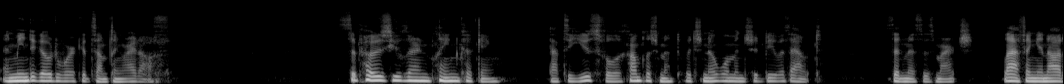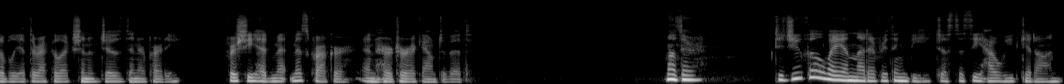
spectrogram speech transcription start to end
and mean to go to work at something right off. Suppose you learn plain cooking. That's a useful accomplishment which no woman should be without, said Mrs. March, laughing inaudibly at the recollection of Jo's dinner party, for she had met Miss Crocker and heard her account of it. Mother, did you go away and let everything be just to see how we'd get on?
